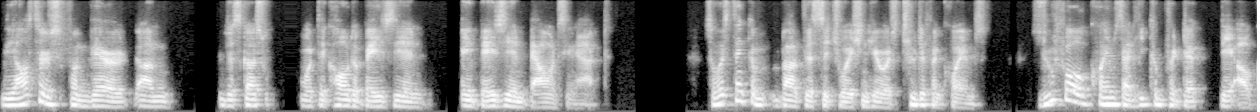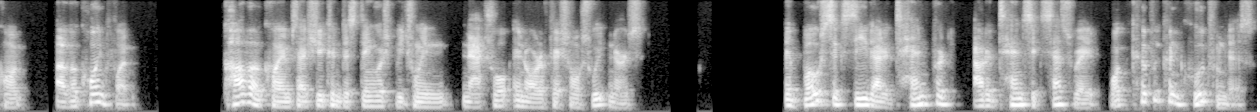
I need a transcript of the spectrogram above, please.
The authors from there um, discuss what they call the Bayesian, a Bayesian balancing act. So let's think about this situation here as two different claims. Zufo claims that he can predict the outcome of a coin flip. Kava claims that she can distinguish between natural and artificial sweeteners. If both succeed at a 10 per, out of 10 success rate, what could we conclude from this?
